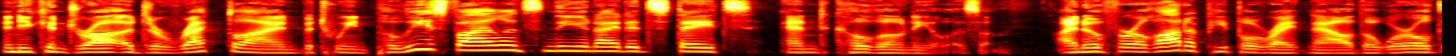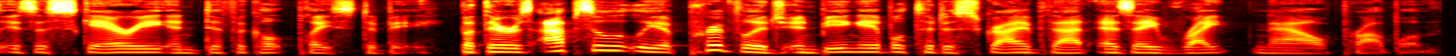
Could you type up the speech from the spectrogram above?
And you can draw a direct line between police violence in the United States and colonialism. I know for a lot of people right now, the world is a scary and difficult place to be. But there is absolutely a privilege in being able to describe that as a right now problem.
